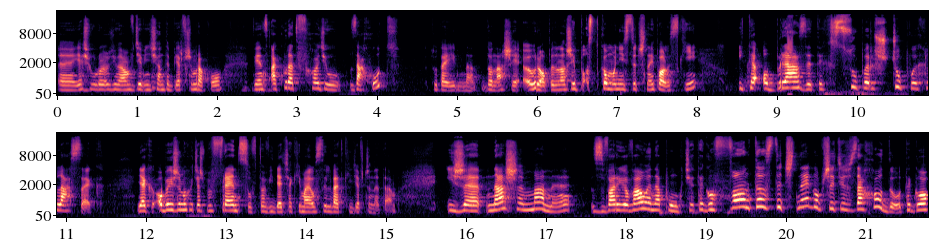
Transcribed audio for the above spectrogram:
e, ja się urodziłam w 91 roku, więc akurat wchodził Zachód, tutaj na, do naszej Europy, do naszej postkomunistycznej Polski i te obrazy tych super szczupłych lasek, jak obejrzymy chociażby Franców, to widać, jakie mają sylwetki dziewczyny tam. I że nasze mamy zwariowały na punkcie tego fantastycznego przecież zachodu, tego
